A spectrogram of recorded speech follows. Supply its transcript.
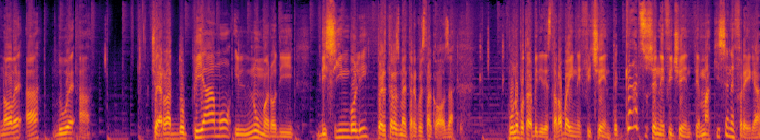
9A, 2A. Cioè raddoppiamo il numero di, di simboli per trasmettere questa cosa. Uno potrebbe dire sta roba è inefficiente. Cazzo se è inefficiente, ma chi se ne frega?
